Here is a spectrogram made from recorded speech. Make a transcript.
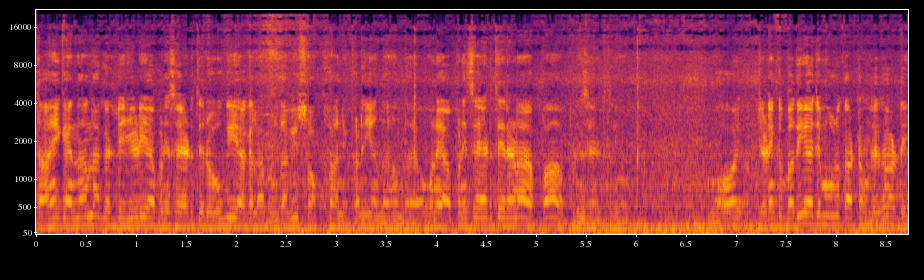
ਤਾਂ ਹੀ ਕਹਿੰਦਾ ਨਾ ਗੱਡੀ ਜਿਹੜੀ ਆਪਣੀ ਸਾਈਡ ਤੇ ਰਹੂਗੀ, ਅਗਲਾ ਬੰਦਾ ਵੀ ਸੌਖਾ ਨਿਕਲ ਜਾਂਦਾ ਹੁੰਦਾ ਉਹਨੇ ਆਪਣੀ ਸਾਈਡ ਤੇ ਰਹਿਣਾ, ਆਪਾਂ ਆਪਣੀ ਸਾਈਡ ਤੇ ਬਹੁਤ ਜਿਹੜੇ ਕਿ ਵਧੀਆ ਅੱਜ ਮੂਡ ਕੱਟ ਹੁੰਦੇ ਤੁਹਾਡੇ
